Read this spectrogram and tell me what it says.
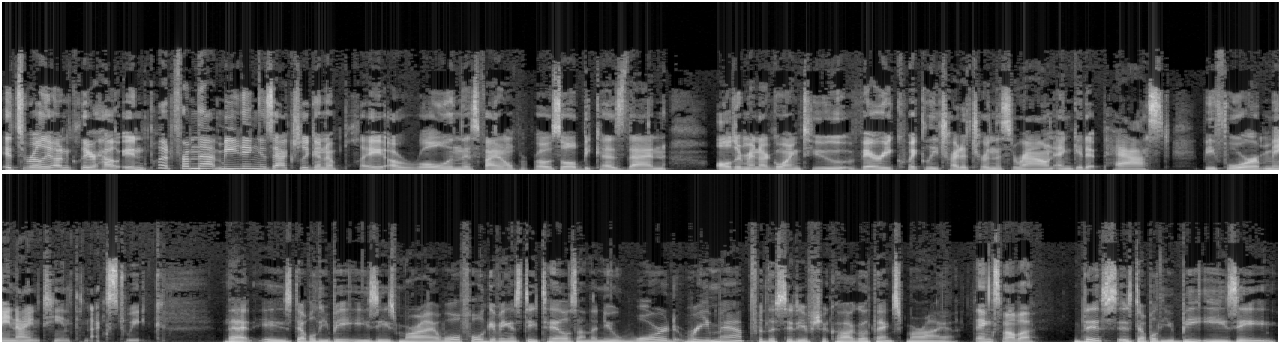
It's really unclear how input from that meeting is actually going to play a role in this final proposal because then aldermen are going to very quickly try to turn this around and get it passed before May 19th next week. That is WBEZ's Mariah Woelfel giving us details on the new ward remap for the city of Chicago. Thanks, Mariah. Thanks, Melba. This is WBEZ.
